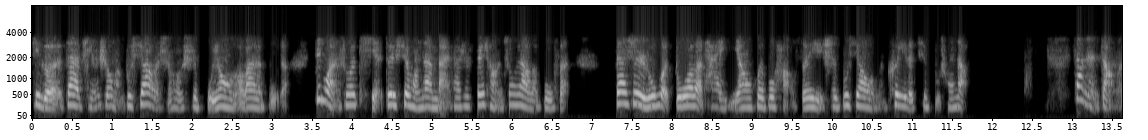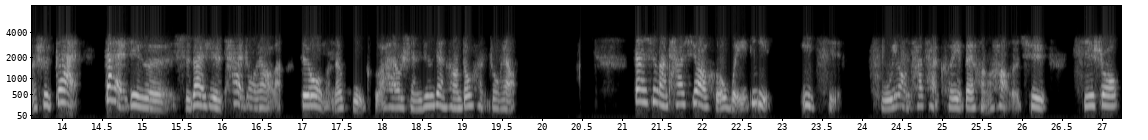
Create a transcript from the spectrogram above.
这个在平时我们不需要的时候是不用额外的补的。尽管说铁对血红蛋白它是非常重要的部分，但是如果多了它也一样会不好，所以是不需要我们刻意的去补充的。下面讲的是钙，钙这个实在是太重要了，对于我们的骨骼还有神经健康都很重要。但是呢，它需要和维 D 一起服用，它才可以被很好的去吸收。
